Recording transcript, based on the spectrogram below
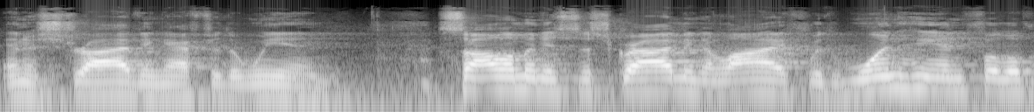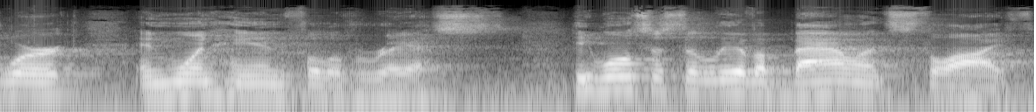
and a striving after the wind. Solomon is describing a life with one handful of work and one handful of rest. He wants us to live a balanced life.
